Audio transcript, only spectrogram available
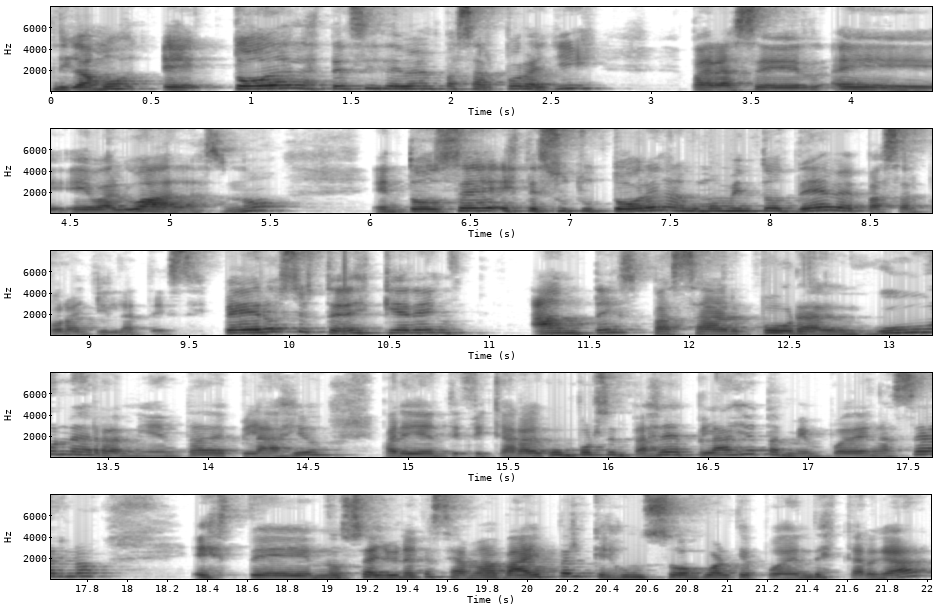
digamos, eh, todas las tesis deben pasar por allí para ser eh, evaluadas, ¿no? Entonces, este, su tutor en algún momento debe pasar por allí la tesis. Pero si ustedes quieren antes pasar por alguna herramienta de plagio para identificar algún porcentaje de plagio, también pueden hacerlo. Este, no sé, hay una que se llama Viper, que es un software que pueden descargar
